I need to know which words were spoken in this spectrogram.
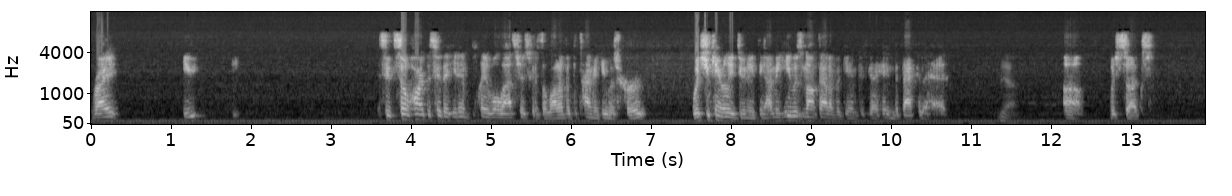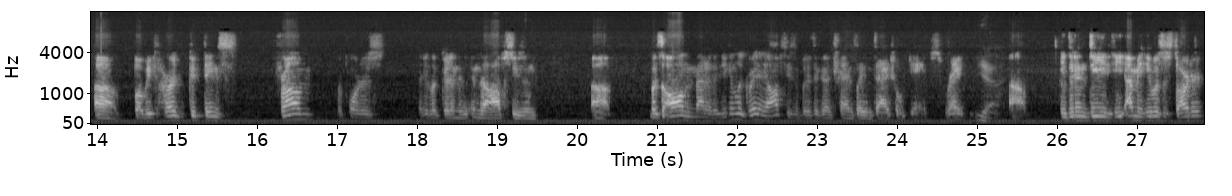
right? You, see, it's so hard to say that he didn't play well last year because a lot of at the time he was hurt, which you can't really do anything. I mean, he was knocked out of a game because he got hit in the back of the head, yeah, um, which sucks. Um, but we've heard good things from reporters that he looked good in the, in the off season. Um, but it's all in the matter that you can look great in the off season, but is it going to translate into actual games, right? yeah, Um, he did indeed. He, I mean, he was a starter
